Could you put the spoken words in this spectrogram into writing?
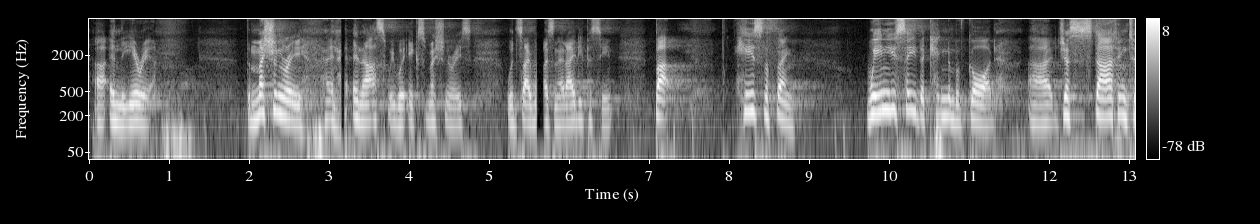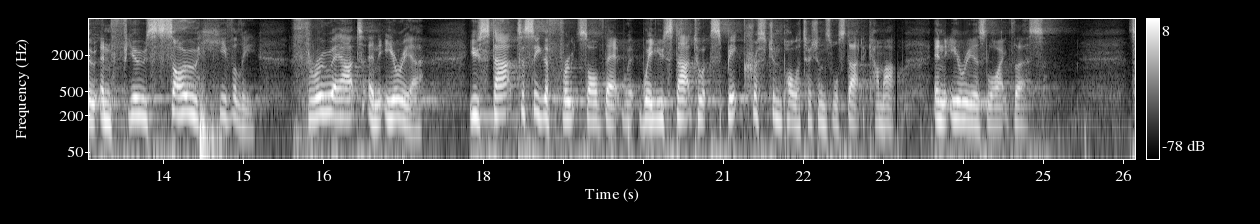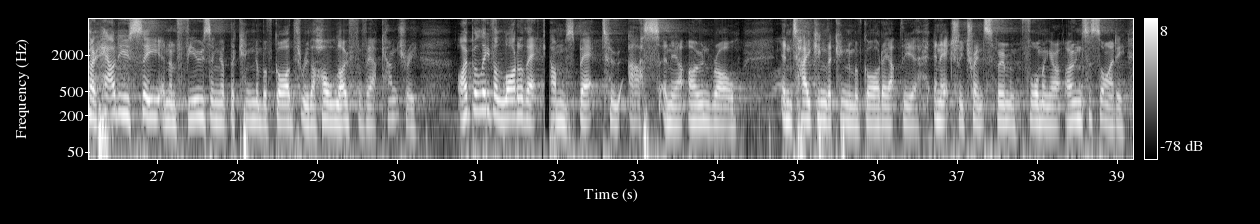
uh, in the area. The missionary in, in us, we were ex missionaries, would say, why isn't that 80%? But here's the thing when you see the kingdom of God uh, just starting to infuse so heavily throughout an area, you start to see the fruits of that, where you start to expect Christian politicians will start to come up in areas like this. So, how do you see an infusing of the kingdom of God through the whole loaf of our country? I believe a lot of that comes back to us in our own role in taking the kingdom of God out there and actually transforming forming our own society,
